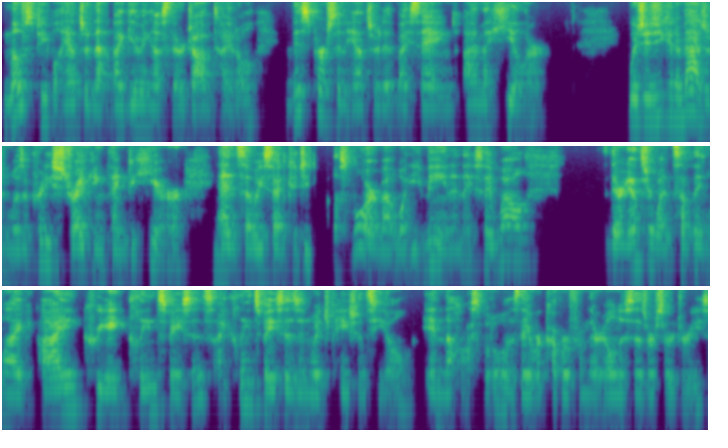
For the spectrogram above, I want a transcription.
Most people answered that by giving us their job title. This person answered it by saying, I'm a healer, which, as you can imagine, was a pretty striking thing to hear. Mm-hmm. And so we said, Could you tell us more about what you mean? And they say, Well, their answer went something like I create clean spaces. I clean spaces in which patients heal in the hospital as they recover from their illnesses or surgeries.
